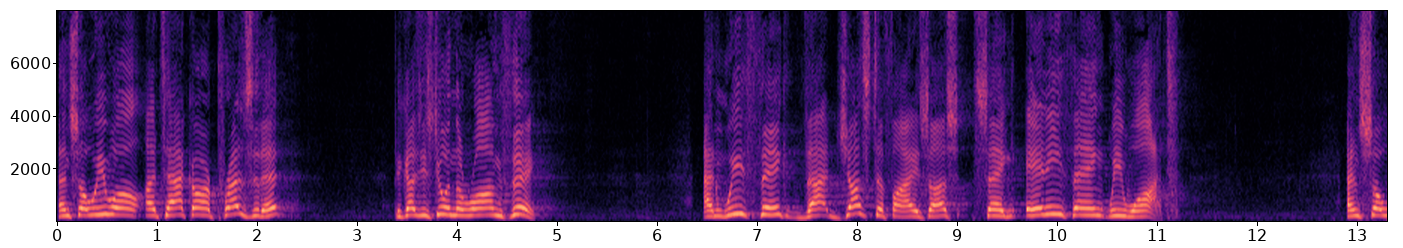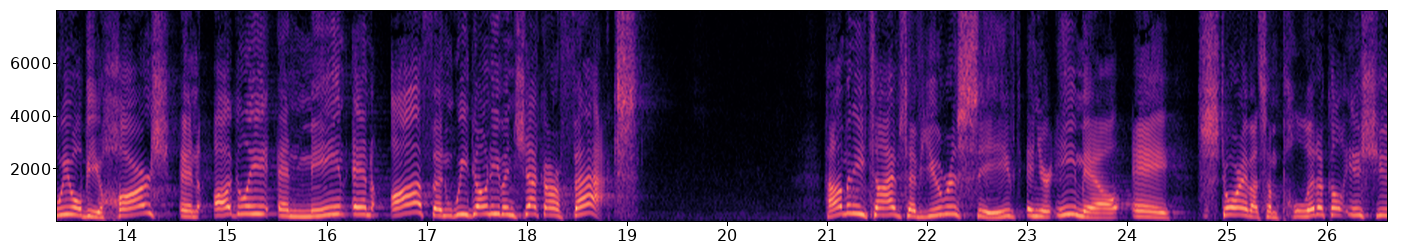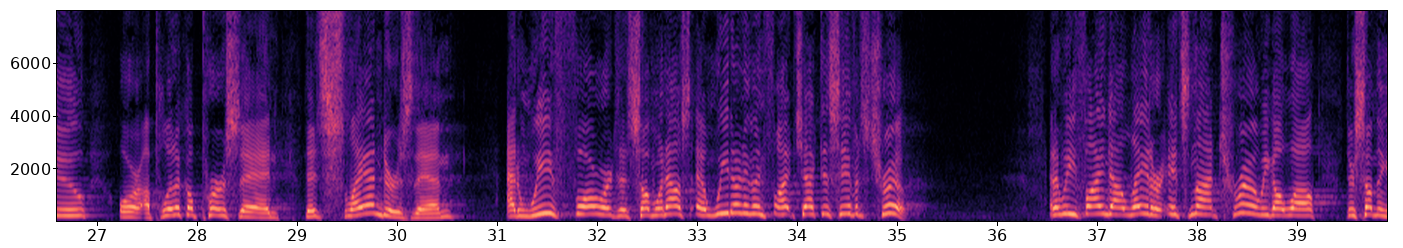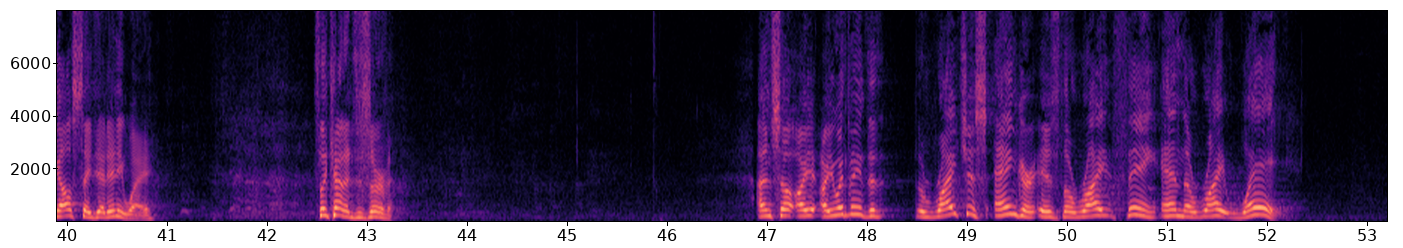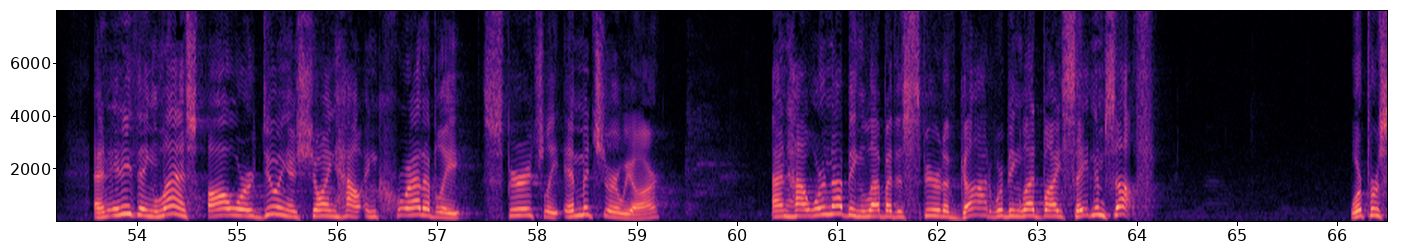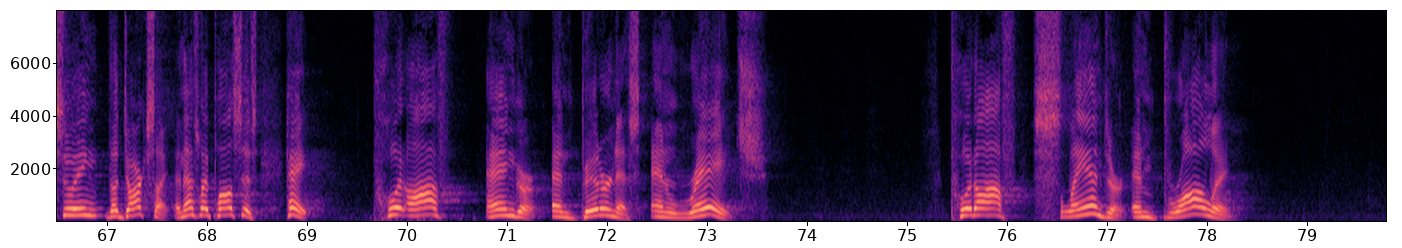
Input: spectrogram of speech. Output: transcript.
And so we will attack our president because he's doing the wrong thing. And we think that justifies us saying anything we want. And so we will be harsh and ugly and mean, and often we don't even check our facts. How many times have you received in your email a story about some political issue or a political person that slanders them and we forward to someone else and we don't even check to see if it's true. And we find out later it's not true, we go, well, there's something else they did anyway. So they kind of deserve it. And so, are you, are you with me? The, the righteous anger is the right thing and the right way. And anything less, all we're doing is showing how incredibly spiritually immature we are and how we're not being led by the Spirit of God, we're being led by Satan himself. We're pursuing the dark side. And that's why Paul says, hey, put off anger and bitterness and rage. Put off slander and brawling.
